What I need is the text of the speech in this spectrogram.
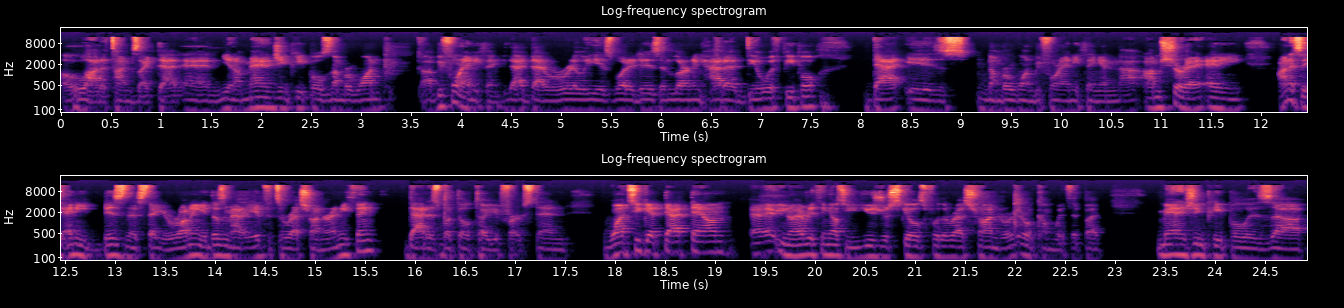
a lot of times like that. And you know managing people's number one uh, before anything that that really is what it is. And learning how to deal with people that is number one before anything. And I, i'm sure any honestly any business that you're running it doesn't matter if it's a restaurant or anything that is what they'll tell you first. And once you get that down, uh, you know everything else. You use your skills for the restaurant, or it'll come with it. But managing people is uh,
